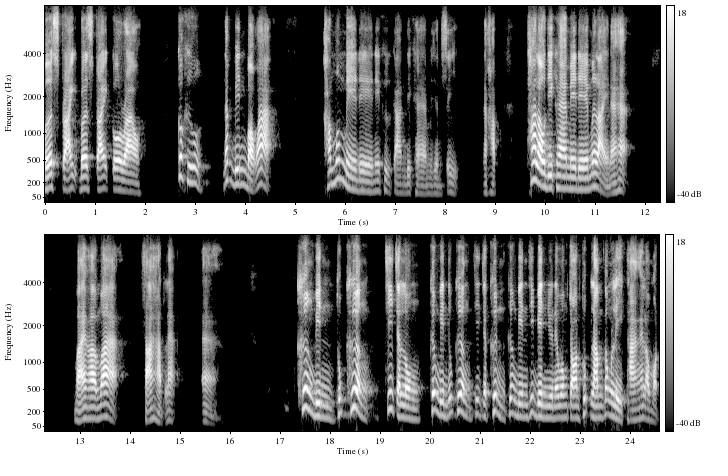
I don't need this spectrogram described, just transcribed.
bird strike bird strike go round ก็คือนักบินบอกว่าคำว่า mayday นี่คือการ declare emergency นะครับ ถ้าเรา declare mayday เมื่อไหร่นะฮะ หมายความว่าสาหัสแล้ว อ่า เครื่องบินทุกเครื่อง ที่จะลงเครื่องบินทุกเครื่องที่จะขึ้นเครื่องบินที่บินอยู่ในวงจรทุกลำต้องหลีกทางให้เราหมด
